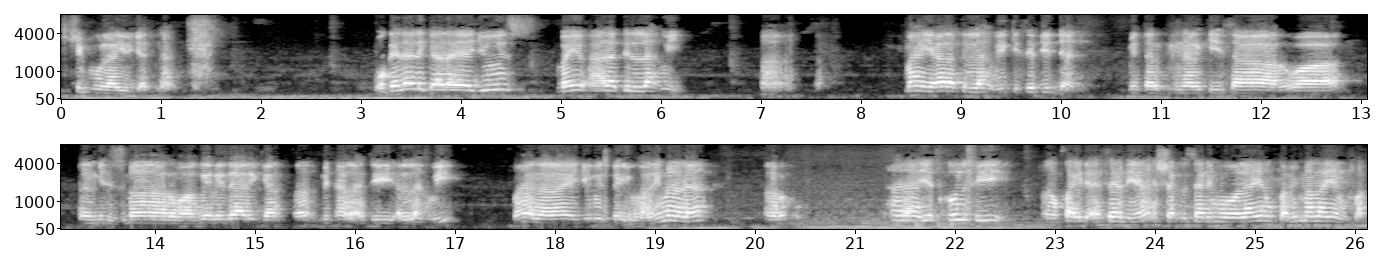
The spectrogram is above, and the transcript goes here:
شبه لا يوجد نعم وكذلك لا يجوز بيع آلة اللهو ما هي آلة اللهو كثير جدا مثل من الكيسار والمزمار وغير ذلك من آلات اللهو فهذا لا يجوز بيعها لماذا؟ هذا يدخل في القاعدة الثانية الشرط الثاني هو لا ينفع مما لا ينفع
